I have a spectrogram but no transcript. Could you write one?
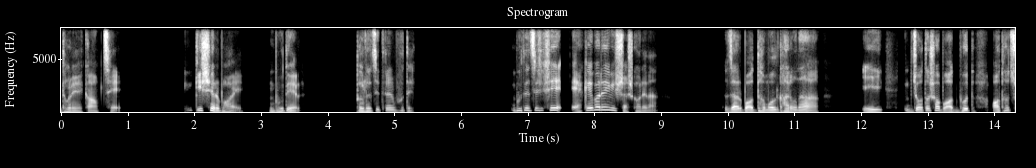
ধরে কাঁপছে কিসের ভয় ভূতের তৈলচিত্রের ভূতে? ভূতে যে সে একেবারেই বিশ্বাস করে না। যার বদ্ধমূল ধারণা এই যত সব অদ্ভুত অথচ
